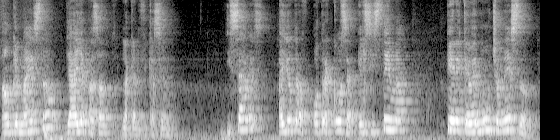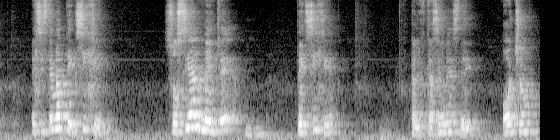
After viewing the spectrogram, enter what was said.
aunque el maestro ya haya pasado la calificación. Y sabes, hay otra, otra cosa, el sistema tiene que ver mucho en esto. El sistema te exige, socialmente, te exige calificaciones de 8,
